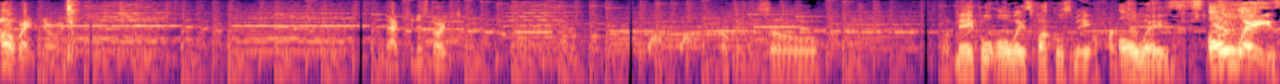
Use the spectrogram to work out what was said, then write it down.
Oh, right. Never mind. Back to the start. Okay, so. One, Maple always fuckles me. Always. Always.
